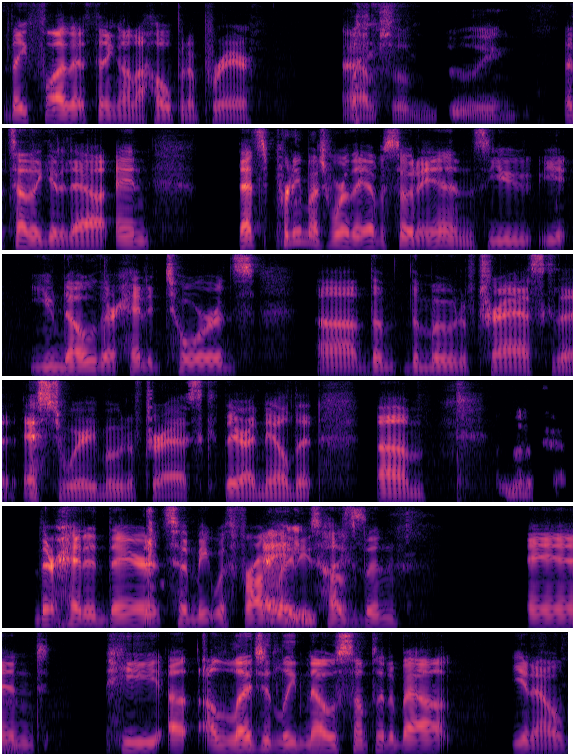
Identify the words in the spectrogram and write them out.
they fly that thing on a hope and a prayer. Absolutely. That's how they get it out, and that's pretty much where the episode ends. You you you know they're headed towards uh the the moon of Trask, the estuary moon of Trask. There, I nailed it. Um, they're headed there to meet with Frog Hey, Lady's nice. husband, and he uh, allegedly knows something about you know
